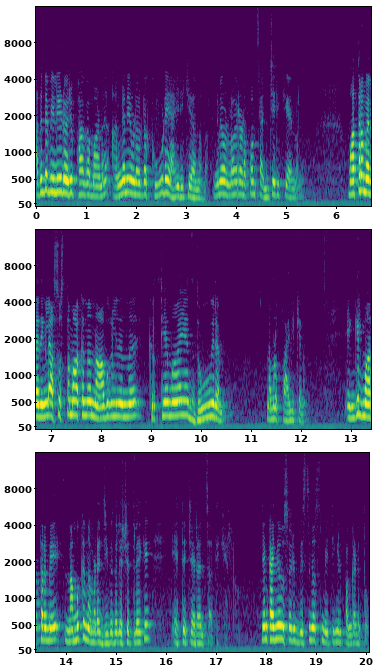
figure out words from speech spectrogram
അതിന്റെ വിലയുടെ ഒരു ഭാഗമാണ് അങ്ങനെയുള്ളവരുടെ കൂടെ ആയിരിക്കുക എന്നുള്ളത്. അങ്ങനെയുള്ളവരോടൊപ്പം സഞ്ചരിക്കുക എന്നുള്ളത്. മാത്രമല്ല നിങ്ങളെ അസ്വസ്ഥമാക്കുന്ന നാവുകളിൽ നിന്ന് കൃത്യമായ ദൂരം നമ്മൾ പാലിക്കണം. എങ്കിൽ മാത്രമേ നമുക്ക് നമ്മുടെ ജീവിത ലക്ഷ്യത്തിലേക്ക് എത്തിച്ചേരാൻ സാധിക്കുകയുള്ളൂ. ഞാൻ കഴിഞ്ഞ ദിവസം ഒരു ബിസിനസ് മീറ്റിങ്ങിൽ പങ്കെടുത്തു.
